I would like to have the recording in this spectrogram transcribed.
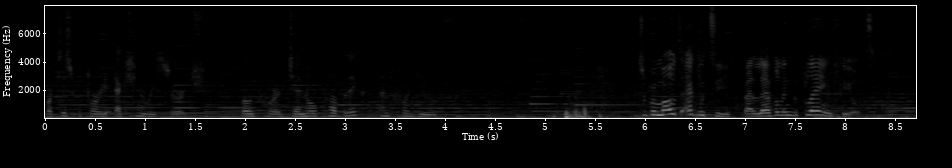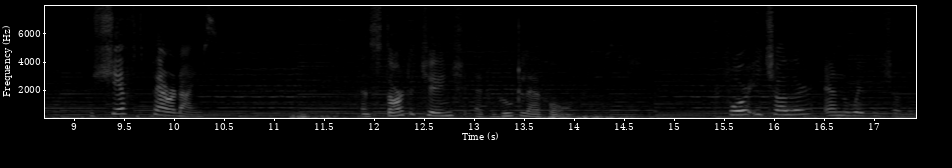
participatory action research, both for a general public and for youth. To promote equity by leveling the playing field. To shift paradigms. And start a change at root level. For each other and with each other.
